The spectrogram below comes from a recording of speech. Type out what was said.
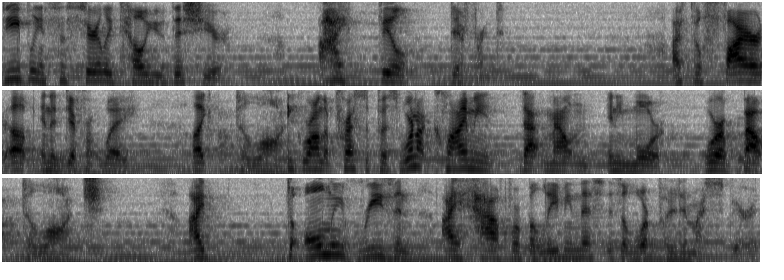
deeply and sincerely tell you this year, I feel different. I feel fired up in a different way, like to launch. I think we're on the precipice. We're not climbing that mountain anymore. We're about to launch. I, the only reason I have for believing this is the Lord put it in my spirit.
